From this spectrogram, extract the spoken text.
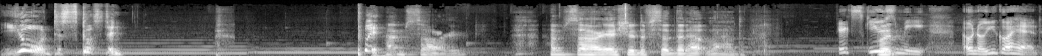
You're disgusting. Put- I'm sorry. I'm sorry. I shouldn't have said that out loud. Excuse But- me. Oh no, you go ahead,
